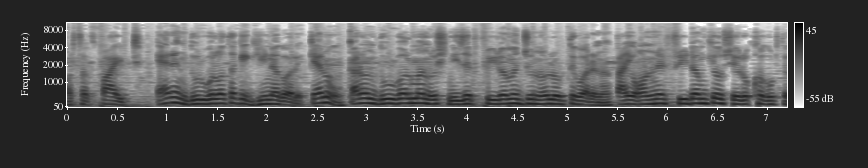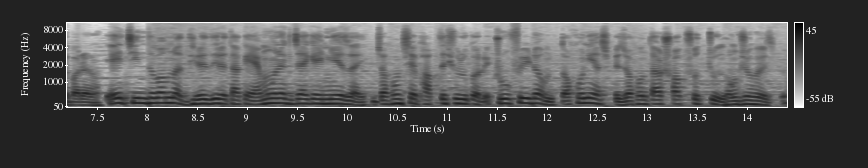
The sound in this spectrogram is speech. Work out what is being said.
অর্থাৎ ফাইট অ্যারেন দুর্বলতাকে ঘৃণা করে। কেন? কারণ দুর্বল মানুষ নিজের ফ্রিডমের জন্য লড়তে পারে না। তাই অন্যের ফ্রিডমকেও সে রক্ষা করতে পারে না। এই চিন্তাভাবনা ধীরে ধীরে তাকে এমন এক জায়গায় নিয়ে যায়, যখন সে ভাবতে শুরু করে ট্রু ফ্রিডম তখনই আসবে যখন তার সব শত্রু ধ্বংস হয়ে যাবে।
